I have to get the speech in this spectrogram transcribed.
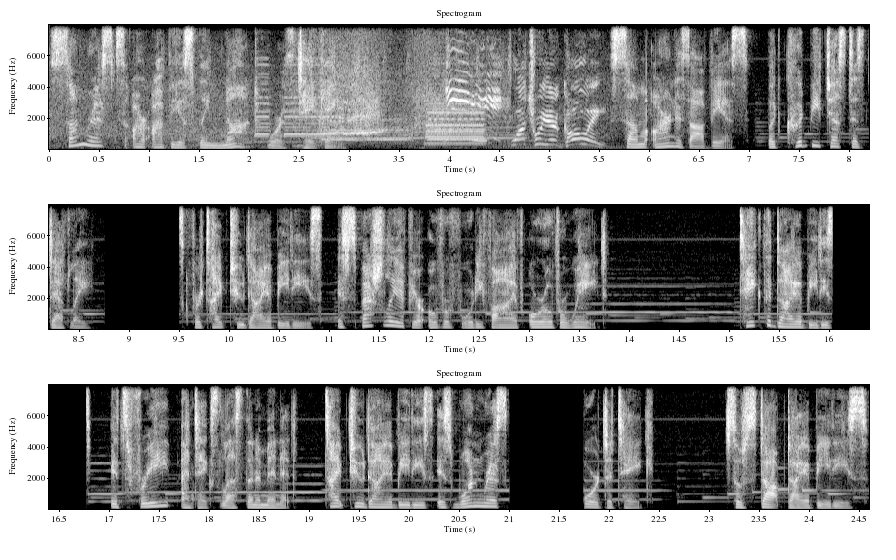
Some risks are obviously not worth taking. Watch where you're going. Some aren't as obvious, but could be just as deadly. For type 2 diabetes, especially if you're over 45 or overweight. Take the diabetes. It's free and takes less than a minute. Type 2 diabetes is one risk afford to take. So stop diabetes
